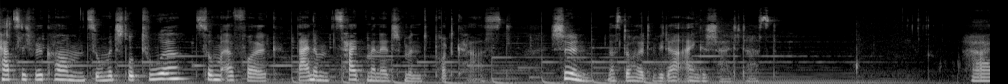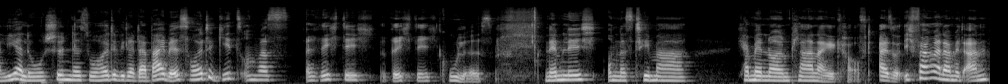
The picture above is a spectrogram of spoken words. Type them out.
Herzlich willkommen zu Mit Struktur zum Erfolg, deinem Zeitmanagement-Podcast. Schön, dass du heute wieder eingeschaltet hast. Hallo, schön, dass du heute wieder dabei bist. Heute geht es um was richtig, richtig Cooles, nämlich um das Thema ich habe mir einen neuen Planer gekauft. Also, ich fange mal damit an,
